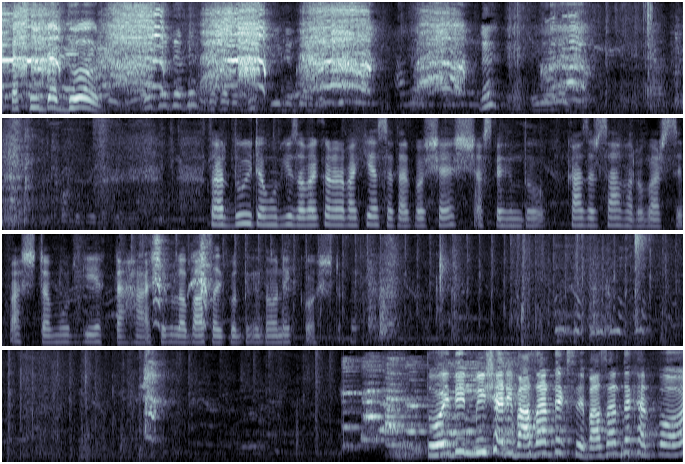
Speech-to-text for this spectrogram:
একটা দৌড়। তার দুইটা মুরগি জবাই করার বাকি আছে, তারপর শেষ। আজকে কিন্তু কাজের চাপ ভালো বাড়ছে। পাঁচটা মুরগি, একটা হাঁস, এগুলো বাছাই করতে কিন্তু অনেক কষ্ট। তো ওই দিন মিশারি বাজার দেখছে। বাজার দেখার পর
